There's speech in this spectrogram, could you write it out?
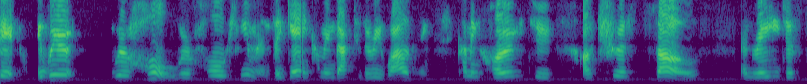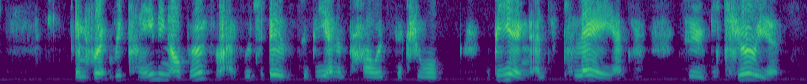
we're we're whole. We're whole humans. Again, coming back to the rewilding, coming home to our truest selves, and really just embra- reclaiming our birthright, which is to be an empowered sexual being and to play and to, to be curious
